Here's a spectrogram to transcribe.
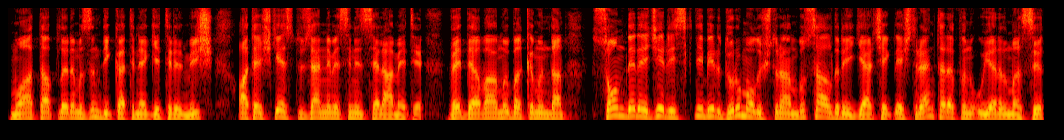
muhataplarımızın dikkatine getirilmiş, ateşkes düzenlemesinin selameti ve devamı bakımından son derece riskli bir durum oluşturan bu saldırıyı gerçekleştiren tarafın uyarılması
